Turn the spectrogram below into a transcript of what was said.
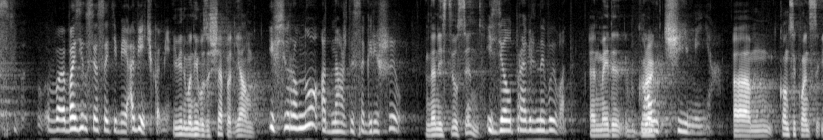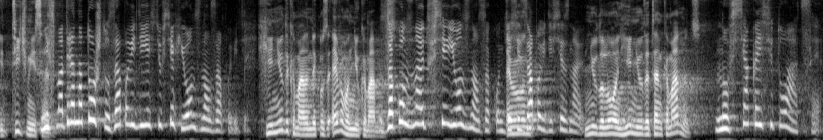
возился с этими овечками. even when he was a shepherd, young. И все равно однажды согрешил And then he still sinned и сделал правильный вывод. and made a correct Научи меня. Um, consequence. Teach me, he said. Несмотря на то, что заповеди есть у всех, и он знал заповеди. He knew the commandment because everyone knew commandments. Закон знают все, и он знал закон. Десять заповедей все знают. Knew the law and he knew the Ten Commandments. Но всякая ситуация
